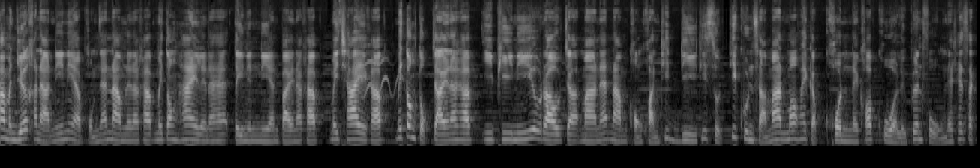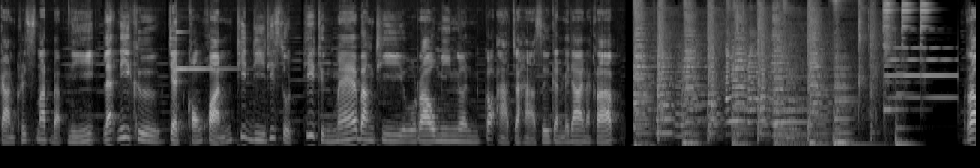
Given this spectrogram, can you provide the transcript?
ถ้ามันเยอะขนาดนี้เนี่ยผมแนะนำเลยนะครับ ไม่ต้องให้เลยนะฮะตีเนียนๆไปนะครับ ไม่ใช่ครับ ไม่ต้องตกใจนะครับ EP นี้เราจะมาแนะนำของขวัญที่ดีที่สุดที่คุณสามารถมอบให้กับคนในครอบครัวหรือเพื่อนฝูงในเทศกาลคริสต์มาสแบบนี้ และนี่คือ 7 ของขวัญที่ดีที่สุดที่ถึงแม้บางทีเรามีเงินก็อาจจะหาซื้อกันไม่ได้นะครับ เรา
